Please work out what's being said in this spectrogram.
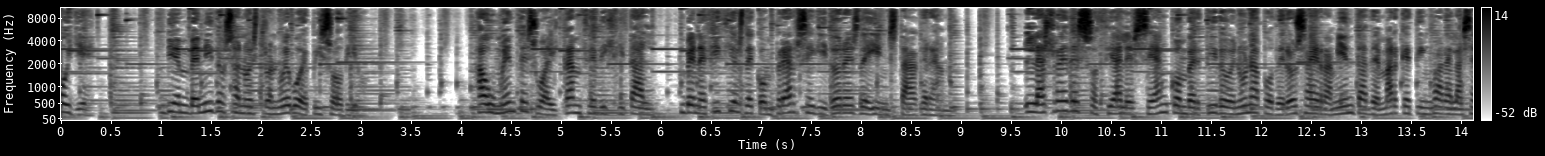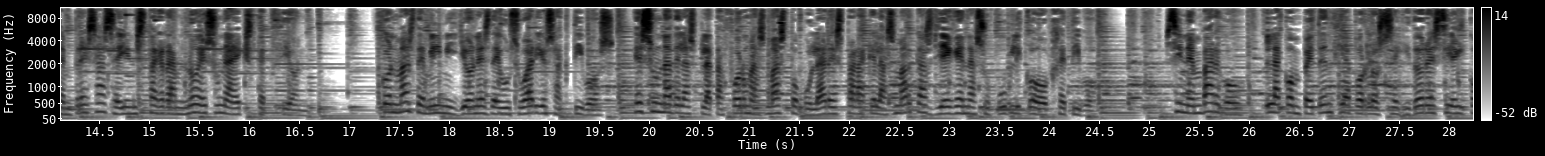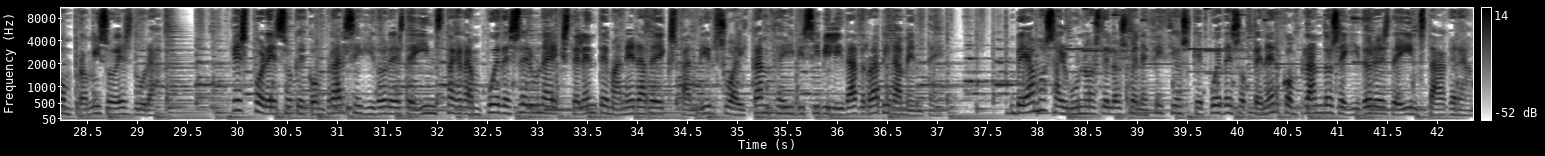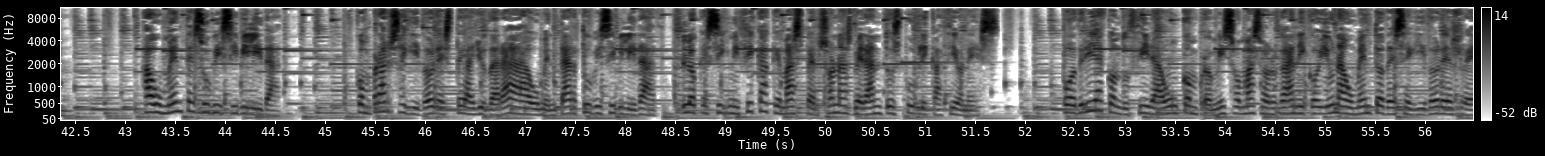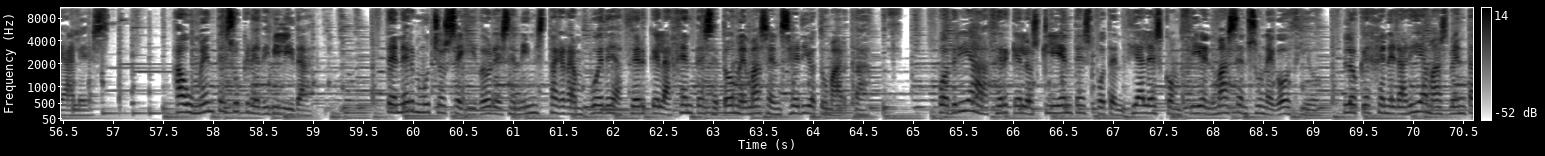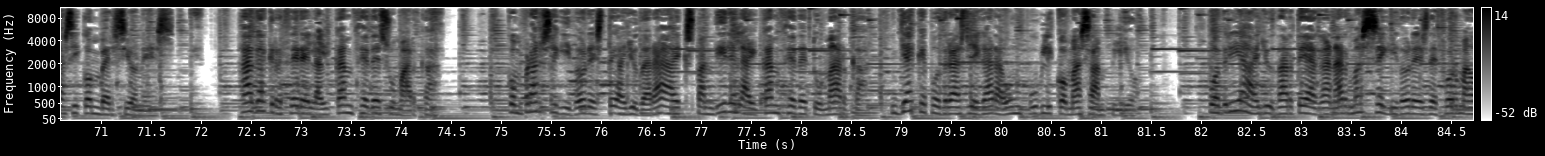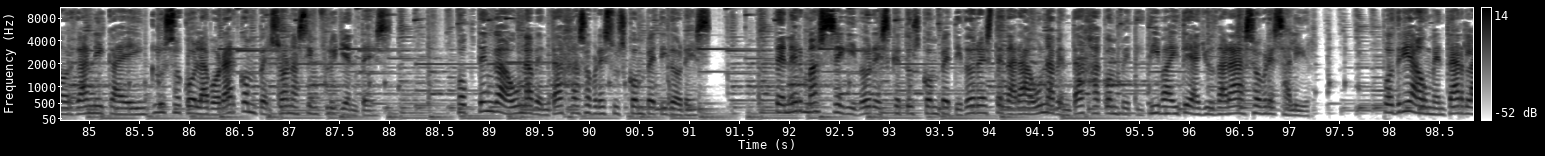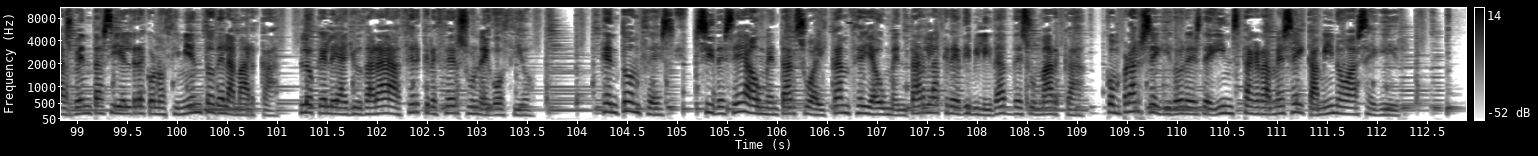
Oye, bienvenidos a nuestro nuevo episodio. Aumente su alcance digital, beneficios de comprar seguidores de Instagram. Las redes sociales se han convertido en una poderosa herramienta de marketing para las empresas e Instagram no es una excepción. Con más de mil millones de usuarios activos, es una de las plataformas más populares para que las marcas lleguen a su público objetivo. Sin embargo, la competencia por los seguidores y el compromiso es dura. Es por eso que comprar seguidores de Instagram puede ser una excelente manera de expandir su alcance y visibilidad rápidamente. Veamos algunos de los beneficios que puedes obtener comprando seguidores de Instagram. Aumente su visibilidad. Comprar seguidores te ayudará a aumentar tu visibilidad, lo que significa que más personas verán tus publicaciones. Podría conducir a un compromiso más orgánico y un aumento de seguidores reales. Aumente su credibilidad. Tener muchos seguidores en Instagram puede hacer que la gente se tome más en serio tu marca. Podría hacer que los clientes potenciales confíen más en su negocio, lo que generaría más ventas y conversiones. Haga crecer el alcance de su marca. Comprar seguidores te ayudará a expandir el alcance de tu marca, ya que podrás llegar a un público más amplio. Podría ayudarte a ganar más seguidores de forma orgánica e incluso colaborar con personas influyentes obtenga una ventaja sobre sus competidores. Tener más seguidores que tus competidores te dará una ventaja competitiva y te ayudará a sobresalir. Podría aumentar las ventas y el reconocimiento de la marca, lo que le ayudará a hacer crecer su negocio. Entonces, si desea aumentar su alcance y aumentar la credibilidad de su marca, comprar seguidores de Instagram es el camino a seguir.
